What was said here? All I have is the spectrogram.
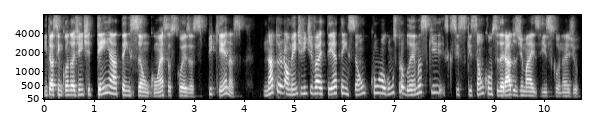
Então, assim, quando a gente tem a atenção com essas coisas pequenas, naturalmente a gente vai ter atenção com alguns problemas que, que são considerados de mais risco, né, Ju?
